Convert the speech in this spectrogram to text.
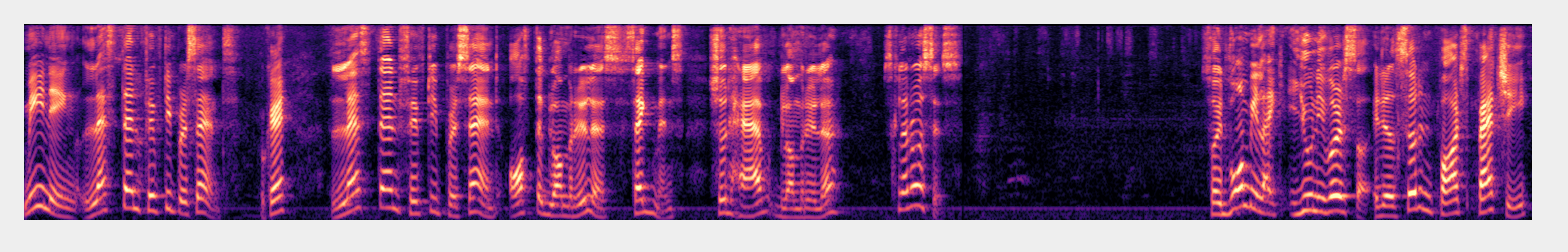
meaning less than 50%, okay? Less than 50% of the glomerulus segments should have glomerular sclerosis. So it won't be like universal. It'll certain parts patchy,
